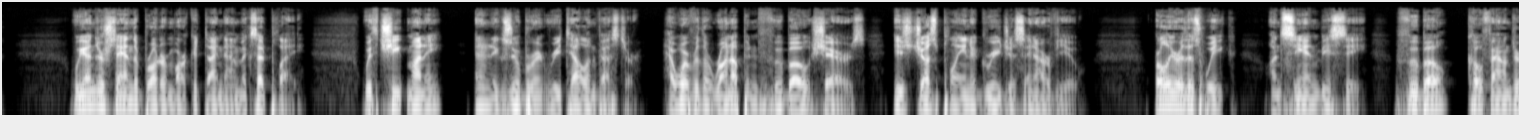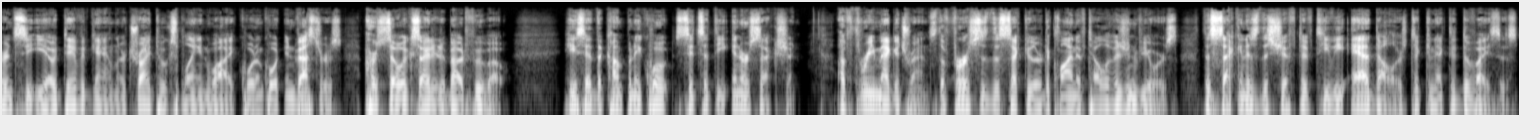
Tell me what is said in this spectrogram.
We understand the broader market dynamics at play, with cheap money and an exuberant retail investor. However, the run up in Fubo shares is just plain egregious in our view. Earlier this week on CNBC, Fubo co founder and CEO David Gandler tried to explain why, quote unquote, investors are so excited about Fubo. He said the company, quote, sits at the intersection of three megatrends. The first is the secular decline of television viewers, the second is the shift of TV ad dollars to connected devices,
